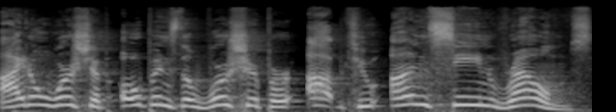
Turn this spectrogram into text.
Idol worship opens the worshiper up to unseen realms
